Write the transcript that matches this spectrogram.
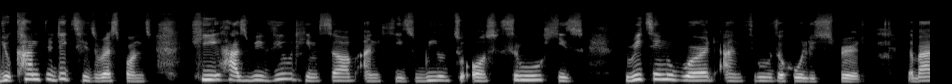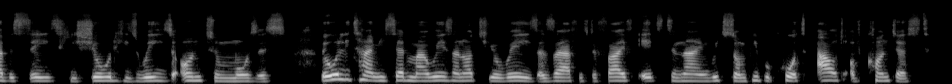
You can predict his response. He has revealed himself and his will to us through his written word and through the Holy Spirit. The Bible says he showed his ways unto Moses. The only time he said, My ways are not your ways, Isaiah 55, 8 to 9, which some people quote out of context,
